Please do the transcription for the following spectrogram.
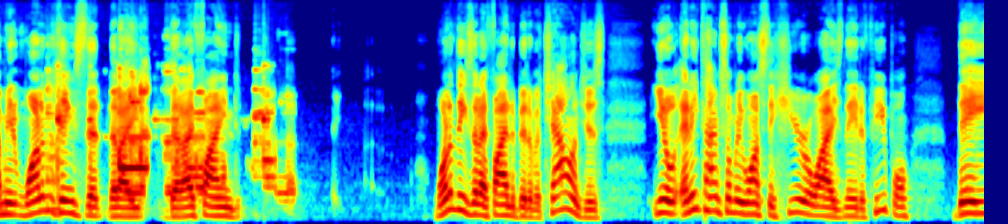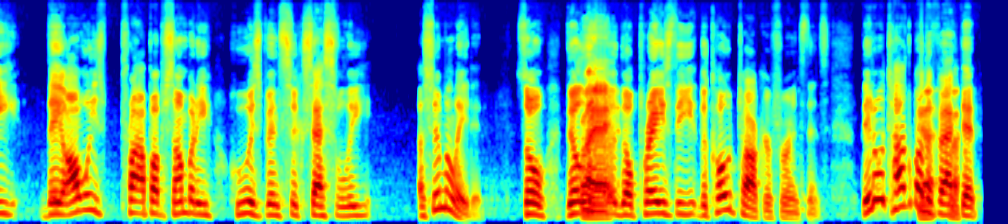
I mean, one of the things that, that I that I find one of the things that I find a bit of a challenge is, you know, anytime somebody wants to heroize Native people, they they always prop up somebody who has been successfully assimilated. So they'll right. they'll praise the the code talker, for instance. They don't talk about yeah, the fact right. that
